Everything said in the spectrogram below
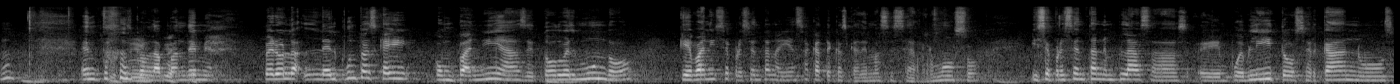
¿Mm? Entonces, con la pandemia. Pero la- el punto es que hay compañías de todo el mundo que van y se presentan ahí en Zacatecas, que además es hermoso, y se presentan en plazas, eh, en pueblitos cercanos,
